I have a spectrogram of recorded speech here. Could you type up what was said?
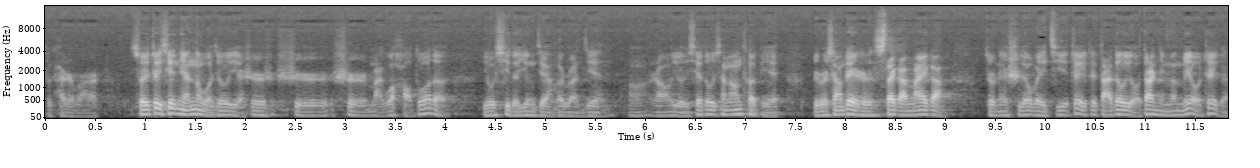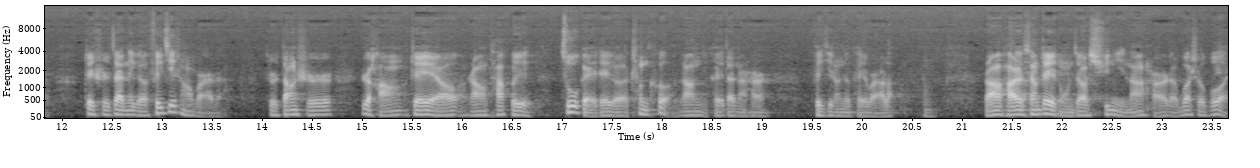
就开始玩。所以这些年呢，我就也是是是买过好多的游戏的硬件和软件啊，然后有一些都相当特别，比如像这是 Sega Mega，就是那十六位机，这这大家都有，但是你们没有这个，这是在那个飞机上玩的，就是当时。日航 JAL，然后他会租给这个乘客，然后你可以在那儿飞机上就可以玩了。嗯，然后还有像这种叫虚拟男孩的 Virtual Boy，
